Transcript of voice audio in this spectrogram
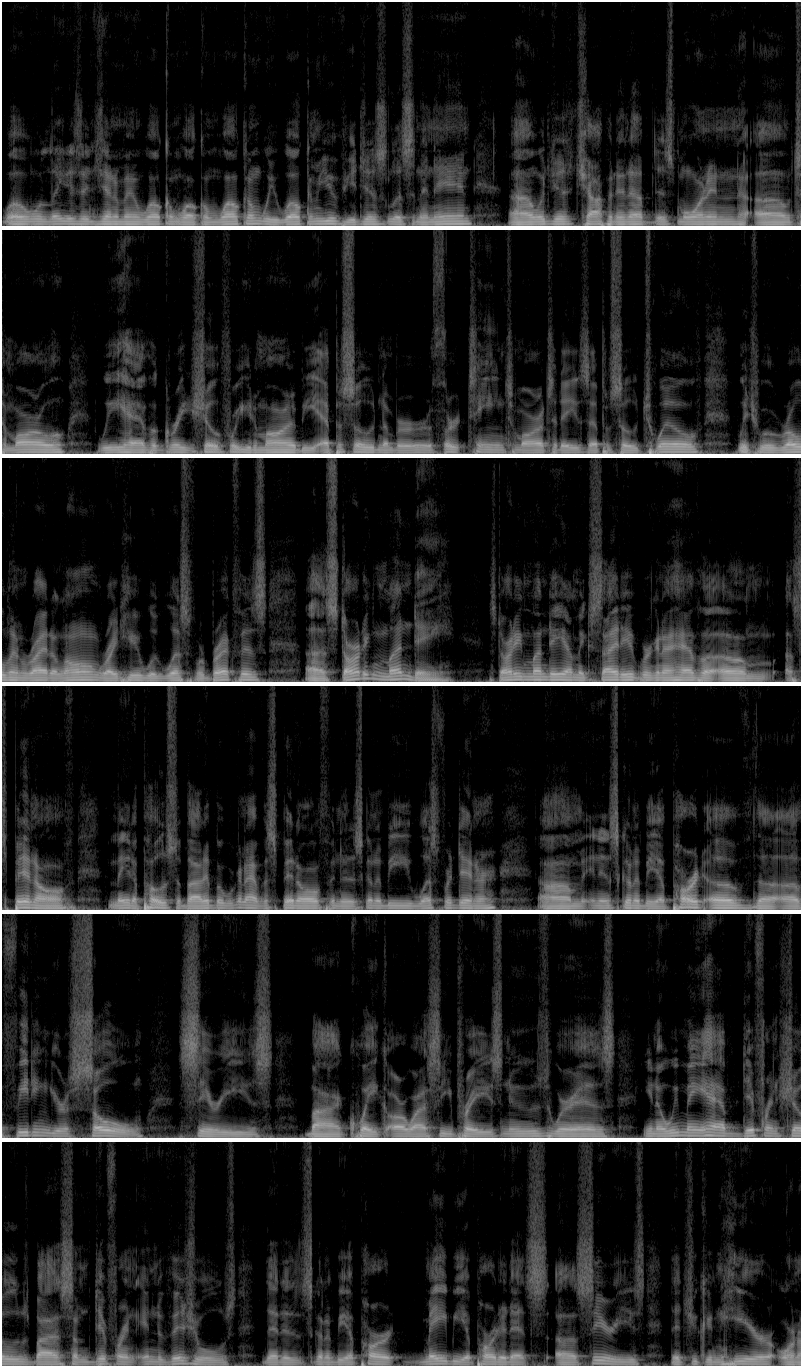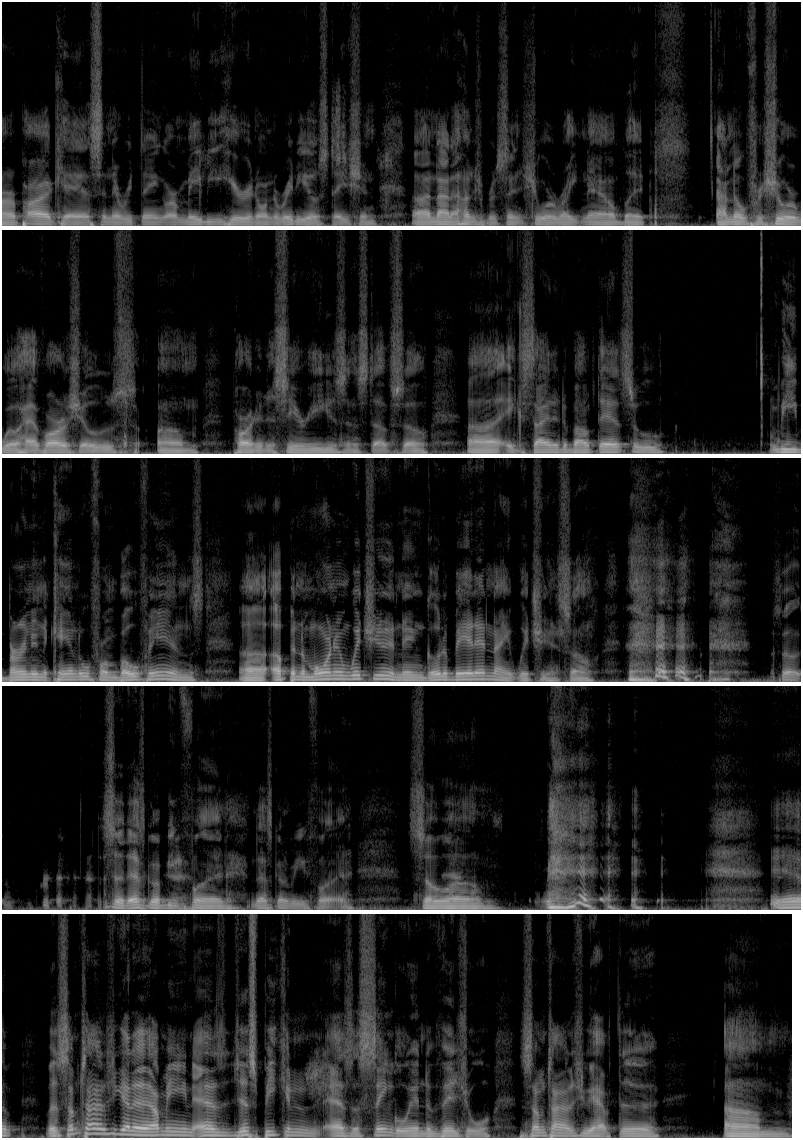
Well, ladies and gentlemen, welcome, welcome, welcome. We welcome you if you're just listening in. Uh, we're just chopping it up this morning. Uh, tomorrow we have a great show for you. Tomorrow it'll be episode number 13. Tomorrow today's episode 12, which we're rolling right along right here with What's for Breakfast. Uh, starting Monday, starting Monday, I'm excited. We're gonna have a um a spinoff. Made a post about it, but we're gonna have a spinoff, and it's gonna be What's for Dinner, um, and it's gonna be a part of the uh, Feeding Your Soul series by Quake RYC Praise News. Whereas you know we may have different shows by some different individuals that is gonna be a part, maybe a part of that uh, series that you can hear on our podcast and everything, or maybe hear it on the radio station. Uh, not hundred percent sure right now, but I know for sure we'll have our shows um, part of the series and stuff. So uh, excited about that. So be burning the candle from both ends, uh, up in the morning with you, and then go to bed at night with you. So, so, so that's gonna be fun. That's gonna be fun. So, um, yeah. But sometimes you gotta. I mean, as just speaking as a single individual, sometimes you have to um,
